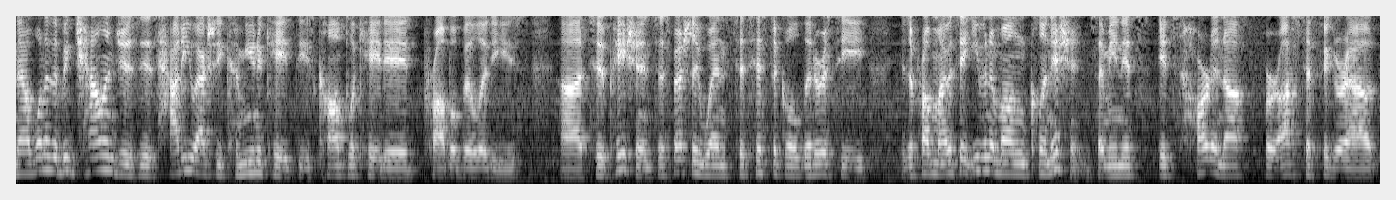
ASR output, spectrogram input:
Now, one of the big challenges is how do you actually communicate these complicated probabilities uh, to patients, especially when statistical literacy is a problem. I would say even among clinicians. I mean, it's it's hard enough for us to figure out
